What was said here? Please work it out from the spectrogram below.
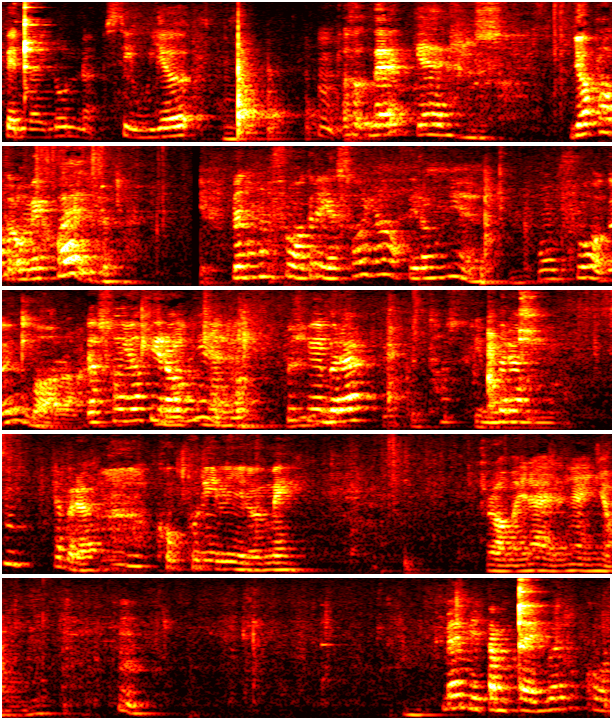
เป็นวัยรุ่นอะสิวเยอะ Alltså, det räcker. Jag pratar om mig själv. Men hon frågade, jag sa ja fyra gånger. Hon frågar ju bara. Jag sa ja fyra gånger. Då ska jag börja. Börja. Jag börjar. คบผู้นี้รีรู้ไหมรอไม่ได้แล้วไงหยองอืมแม่มีตำแตงด้วยทุกคน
